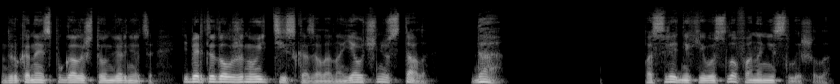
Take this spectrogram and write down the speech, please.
Вдруг она испугалась, что он вернется. «Теперь ты должен уйти», — сказала она. «Я очень устала». «Да». Последних его слов она не слышала.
